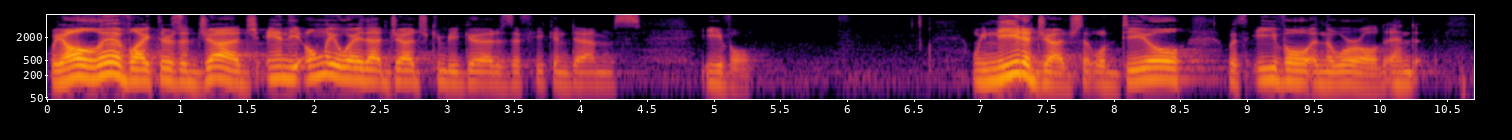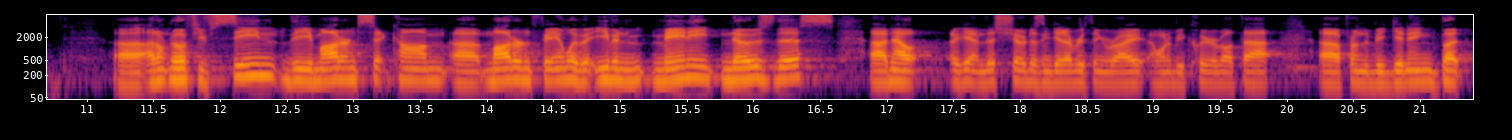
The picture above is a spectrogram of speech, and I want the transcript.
We all live like there's a judge, and the only way that judge can be good is if he condemns evil. We need a judge that will deal with evil in the world. And uh, I don't know if you've seen the modern sitcom uh, Modern Family, but even Manny knows this. Uh, now, again, this show doesn't get everything right. I want to be clear about that uh, from the beginning. But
